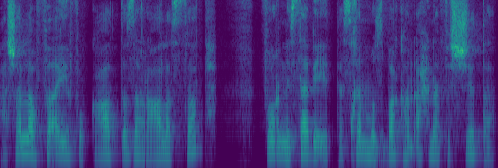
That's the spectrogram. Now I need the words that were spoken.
عشان لو في أي فقاعات تظهر على السطح فرن سابق التسخين مسبقا إحنا في الشتاء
